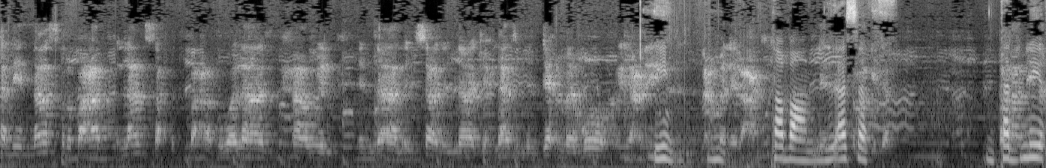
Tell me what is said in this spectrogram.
خلينا نناصر بعض لا نسقط بعض ولا نحاول إن الإنسان الناجح لازم ندعمه مو يعني إيه. نعمل العكس. طبعا للأسف. تدمير.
